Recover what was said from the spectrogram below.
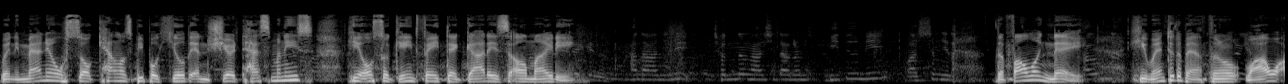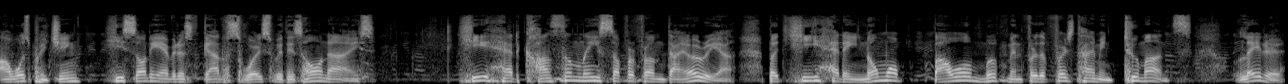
when Emmanuel saw countless people healed and shared testimonies, he also gained faith that God is Almighty. The following day, he went to the bathroom while I was preaching. He saw the evidence of God's works with his own eyes. He had constantly suffered from diarrhea, but he had a normal bowel movement for the first time in two months. Later,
